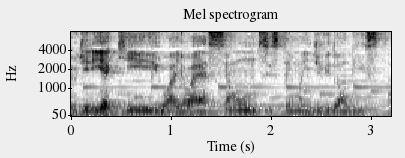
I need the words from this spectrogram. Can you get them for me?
Eu diria que o iOS é um sistema individualista.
